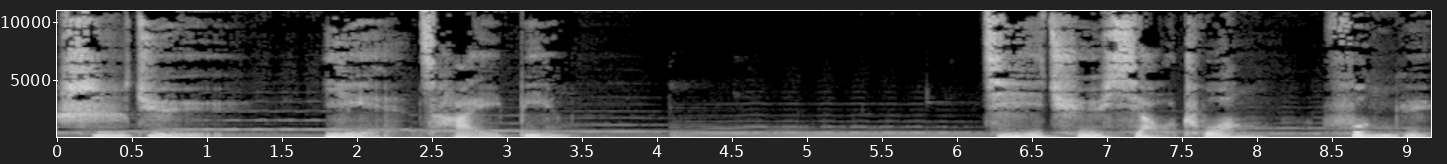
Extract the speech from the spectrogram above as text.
诗句夜裁冰。寄取小窗风雨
